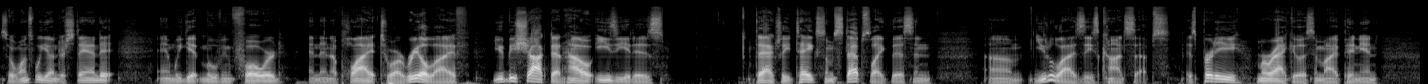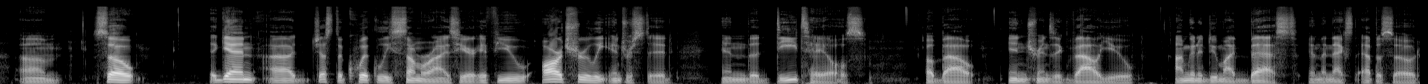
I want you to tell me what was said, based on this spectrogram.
So once we understand it and we get moving forward and then apply it to our real life, you'd be shocked at how easy it is to actually take some steps like this and um, utilize these concepts. It's pretty miraculous, in my opinion. Um, so again, uh, just to quickly summarize here, if you are truly interested in the details about intrinsic value, I'm going to do my best in the next episode.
